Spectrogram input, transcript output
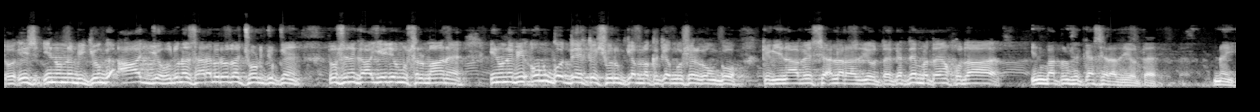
تو اس، انہوں نے بھی، کیونکہ آج یہود نصارہ بھی روزہ چھوڑ چکے ہیں، تو اس نے کہا یہ جو مسلمان ہیں، انہوں نے بھی ان کو دیکھ کے شروع کیا مکہ کے مشرقوں کو، کہ جناب اس سے اللہ راضی ہوتا ہے۔ کہتے ہیں، بتائیں خدا ان باتوں سے کیسے راضی ہوتا ہے؟ نہیں۔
